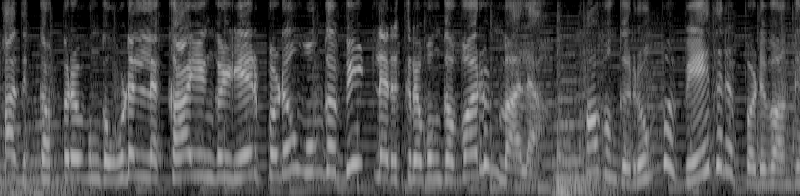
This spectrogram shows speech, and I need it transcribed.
அதுக்கப்புறம் உங்க உடல்ல காயங்கள் ஏற்படும். உங்க வீட்ல இருக்கிற உங்க வருண்மாலா அவங்க ரொம்ப வேதனைப்படுவாங்க.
